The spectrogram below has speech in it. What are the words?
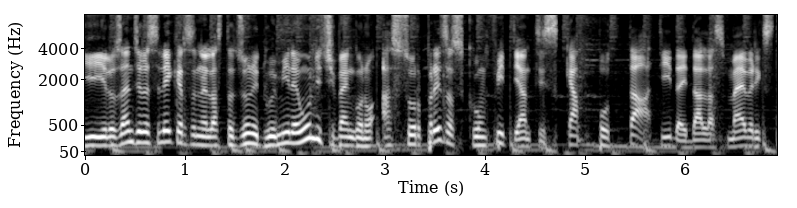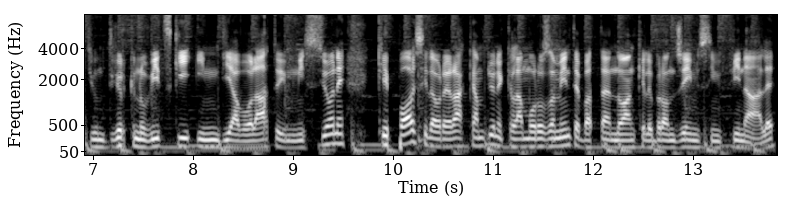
I Los Angeles Lakers nella stagione 2011 vengono a sorpresa sconfitti, anzi scappottati dai Dallas Mavericks di un Dirk Nowitzki indiavolato in missione che poi si laureerà campione clamorosamente battendo anche LeBron James in finale.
